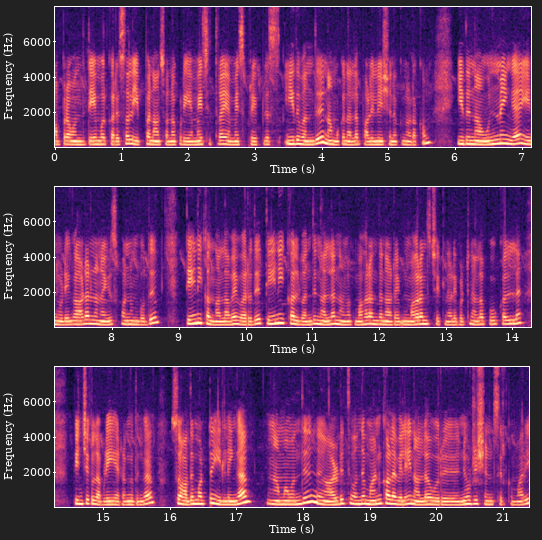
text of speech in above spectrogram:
அப்புறம் வந்து தேமூர் கரைசல். இப்போ நான் சொன்னக்கூடிய MI Chitra MI spray plus இது வந்து நமக்கு நல்ல பாலினேஷனுக்கு நடக்கும். இது நான் உண்மைங்க. என்னுடைய கார்டனில் நான் யூஸ் பண்ணும்போது தேனீக்கள் நல்லாவே வருது. தேனீக்கள் வந்து நல்லா நமக்கு மகரந்த நடை மகரந்த செக்கு நடைபெற்று நல்லா பூக்களில் பிஞ்சுகள் அப்படியே இறங்குதுங்க. ஸோ அது மட்டும் இல்லைங்க. நம்ம வந்து அடுத்து வந்து மண் கலவையிலே நல்ல ஒரு நியூட்ரிஷன்ஸ் இருக்க மாதிரி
